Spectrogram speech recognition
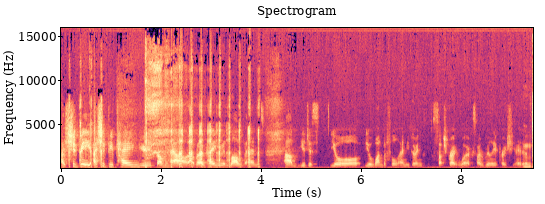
I should be I should be paying you somehow, but I'm paying you in love, and um, you're just you're you're wonderful, and you're doing such great work. So I really appreciate it.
